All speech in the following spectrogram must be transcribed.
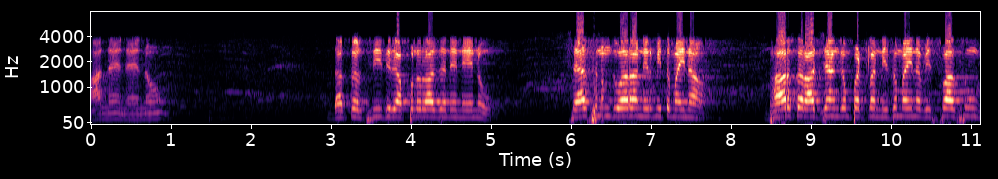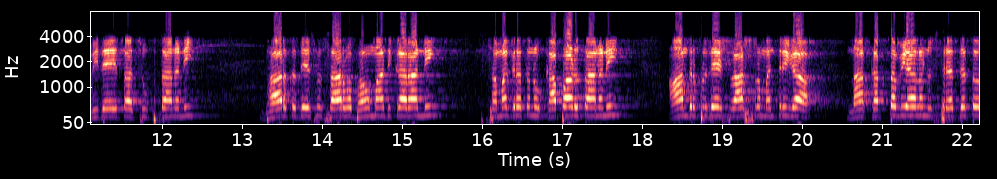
ఆనే నేను. డాక్టర్ సీదిరి అప్పులరాజు అనే నేను శాసనం ద్వారా నిర్మితమైన భారత రాజ్యాంగం పట్ల నిజమైన విశ్వాసం విధేయత చూపుతానని భారతదేశ సార్వభౌమాధికారాన్ని సమగ్రతను కాపాడుతానని ఆంధ్రప్రదేశ్ రాష్ట్ర మంత్రిగా నా కర్తవ్యాలను శ్రద్ధతో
